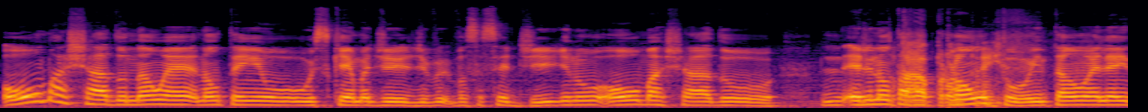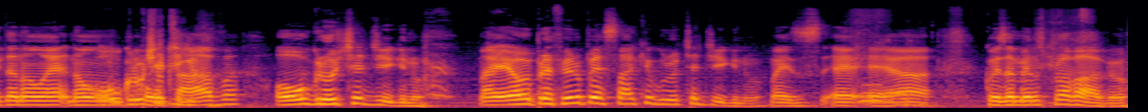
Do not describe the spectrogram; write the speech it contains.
ou o Machado não é, não tem o, o esquema de, de você ser digno, ou o Machado ele não tava tava pronto pronto, então ele ainda não é, não Ou o Groot é contava, ou o Groot é digno. Mas eu prefiro pensar que o Groot é digno, mas é, é a coisa menos provável.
